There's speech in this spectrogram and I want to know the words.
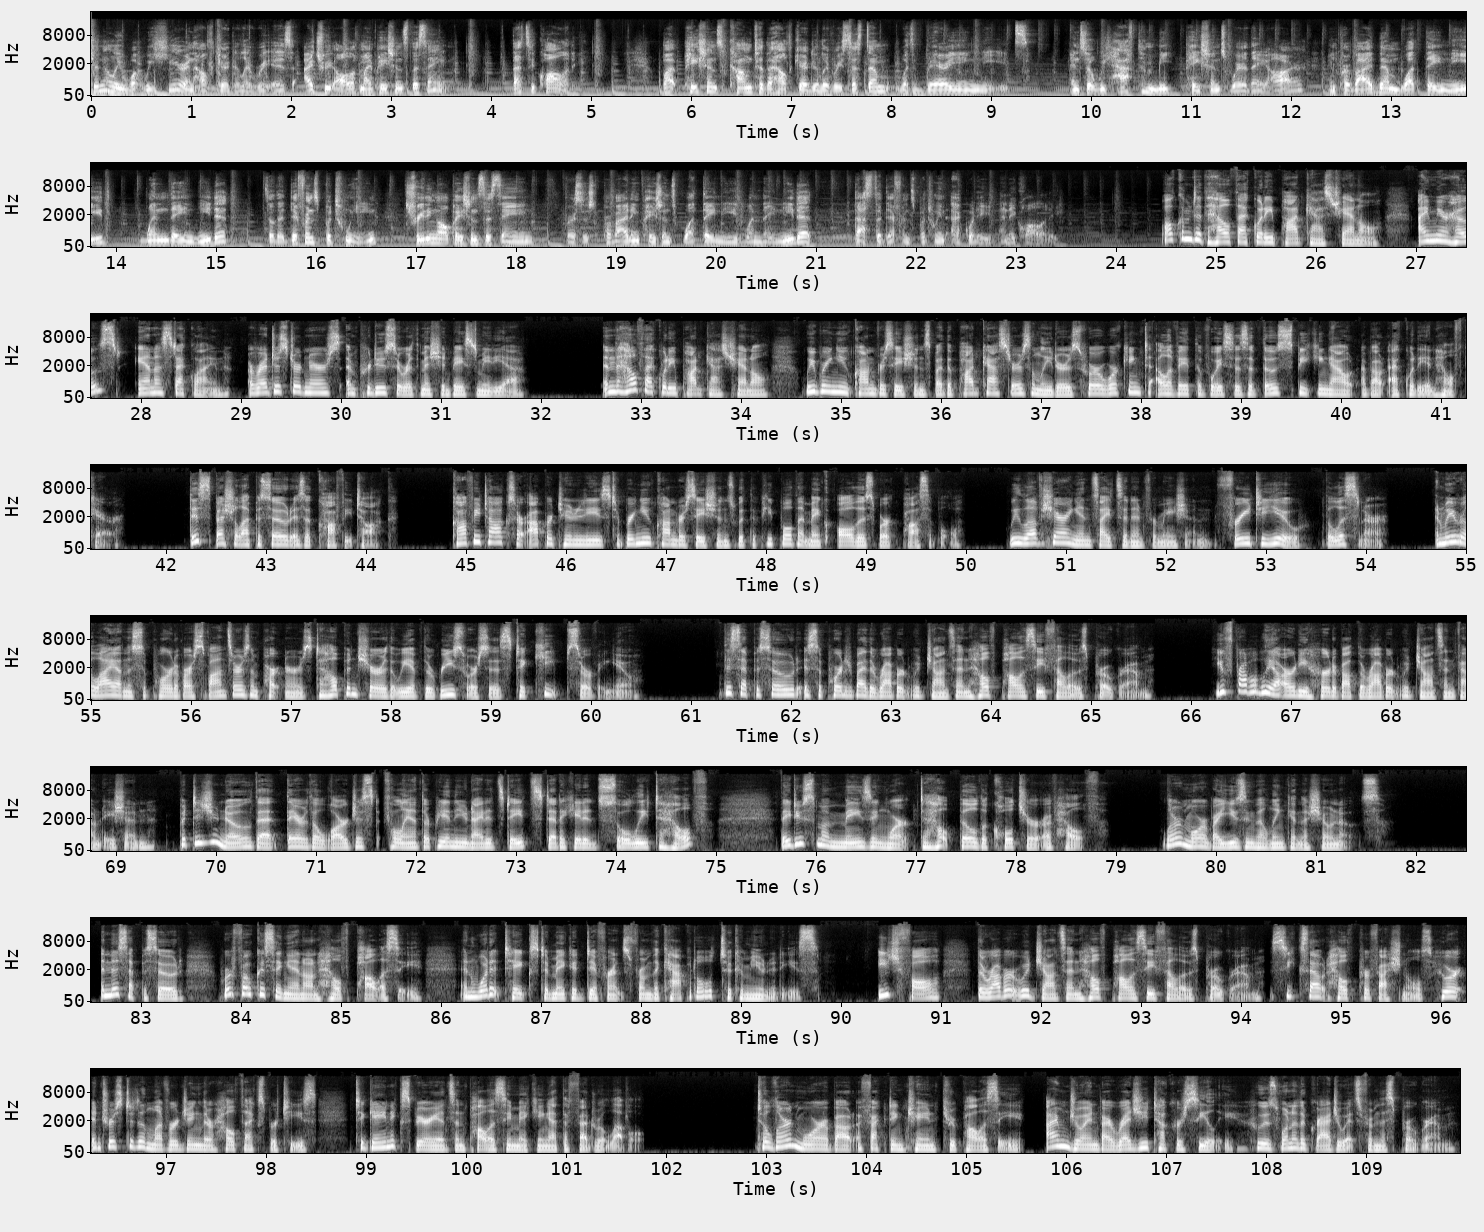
generally what we hear in healthcare delivery is I treat all of my patients the same. That's equality. But patients come to the healthcare delivery system with varying needs. And so we have to meet patients where they are and provide them what they need when they need it. So the difference between treating all patients the same versus providing patients what they need when they need it, that's the difference between equity and equality. Welcome to the Health Equity Podcast channel. I'm your host, Anna Stoecklein, a registered nurse and producer with Mission Based Media. In the Health Equity Podcast channel, we bring you conversations by the podcasters and leaders who are working to elevate the voices of those speaking out about equity in healthcare. This special episode is a coffee talk. Coffee talks are opportunities to bring you conversations with the people that make all this work possible. We love sharing insights and information, free to you, the listener and we rely on the support of our sponsors and partners to help ensure that we have the resources to keep serving you. This episode is supported by the Robert Wood Johnson Health Policy Fellows Program. You've probably already heard about the Robert Wood Johnson Foundation, but did you know that they are the largest philanthropy in the United States dedicated solely to health? They do some amazing work to help build a culture of health. Learn more by using the link in the show notes. In this episode, we're focusing in on health policy and what it takes to make a difference from the capital to communities. Each fall, the Robert Wood Johnson Health Policy Fellows Program seeks out health professionals who are interested in leveraging their health expertise to gain experience in policymaking at the federal level. To learn more about affecting change through policy, I'm joined by Reggie Tucker Seeley, who is one of the graduates from this program.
